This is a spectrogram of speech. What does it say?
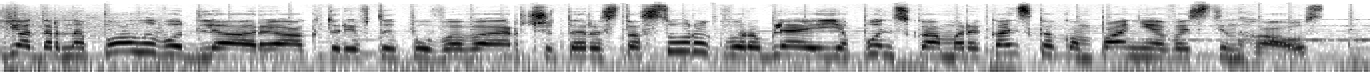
Ядерне паливо для реакторів типу ВВР 440 виробляє японсько-американська компанія Westinghouse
